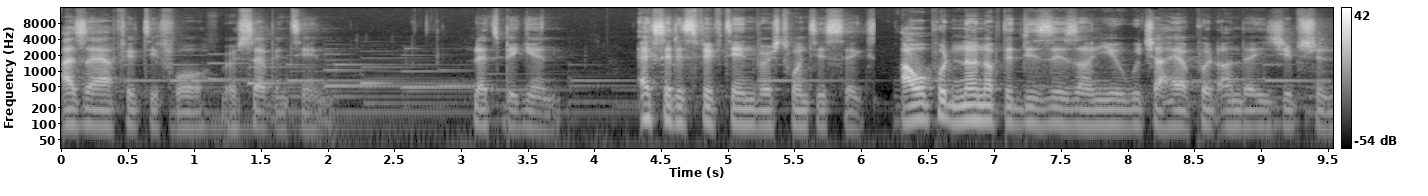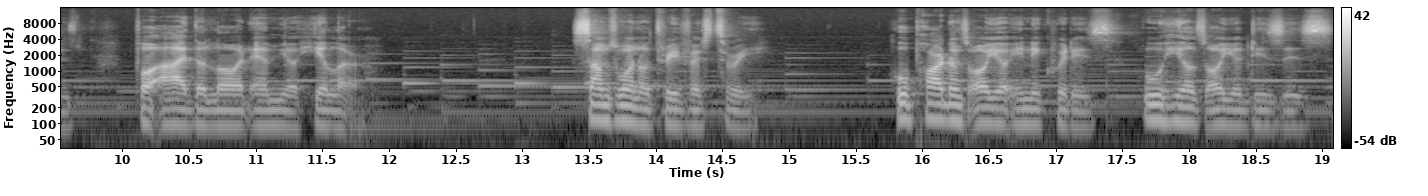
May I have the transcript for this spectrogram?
Isaiah 54, verse 17. Let's begin. Exodus 15, verse 26. I will put none of the disease on you which I have put on the Egyptians, for I, the Lord, am your healer. Psalms 103, verse 3. Who pardons all your iniquities? Who heals all your disease?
